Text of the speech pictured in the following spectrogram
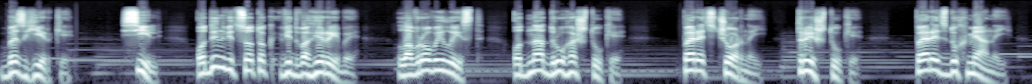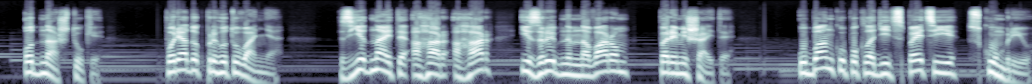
без гірки. Сіль 1% від ваги риби. Лавровий лист 1 друга штуки. Перець чорний 3 штуки. Перець духмяний 1 штуки. Порядок приготування. З'єднайте агар-агар із рибним наваром, перемішайте. У банку покладіть спеції, скумбрію.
